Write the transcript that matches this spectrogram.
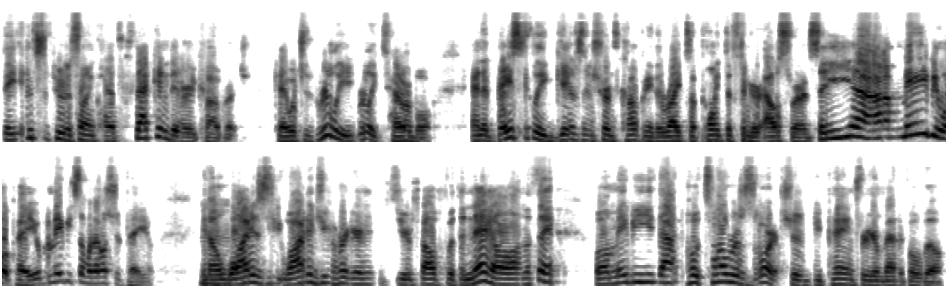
they instituted something called secondary coverage. Okay, which is really really terrible. And it basically gives the insurance company the right to point the finger elsewhere and say, yeah, maybe we'll pay you, but maybe someone else should pay you. You know, mm-hmm. why is you, why did you hurt your, yourself with a nail on the thing? Well, maybe that hotel resort should be paying for your medical bill.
